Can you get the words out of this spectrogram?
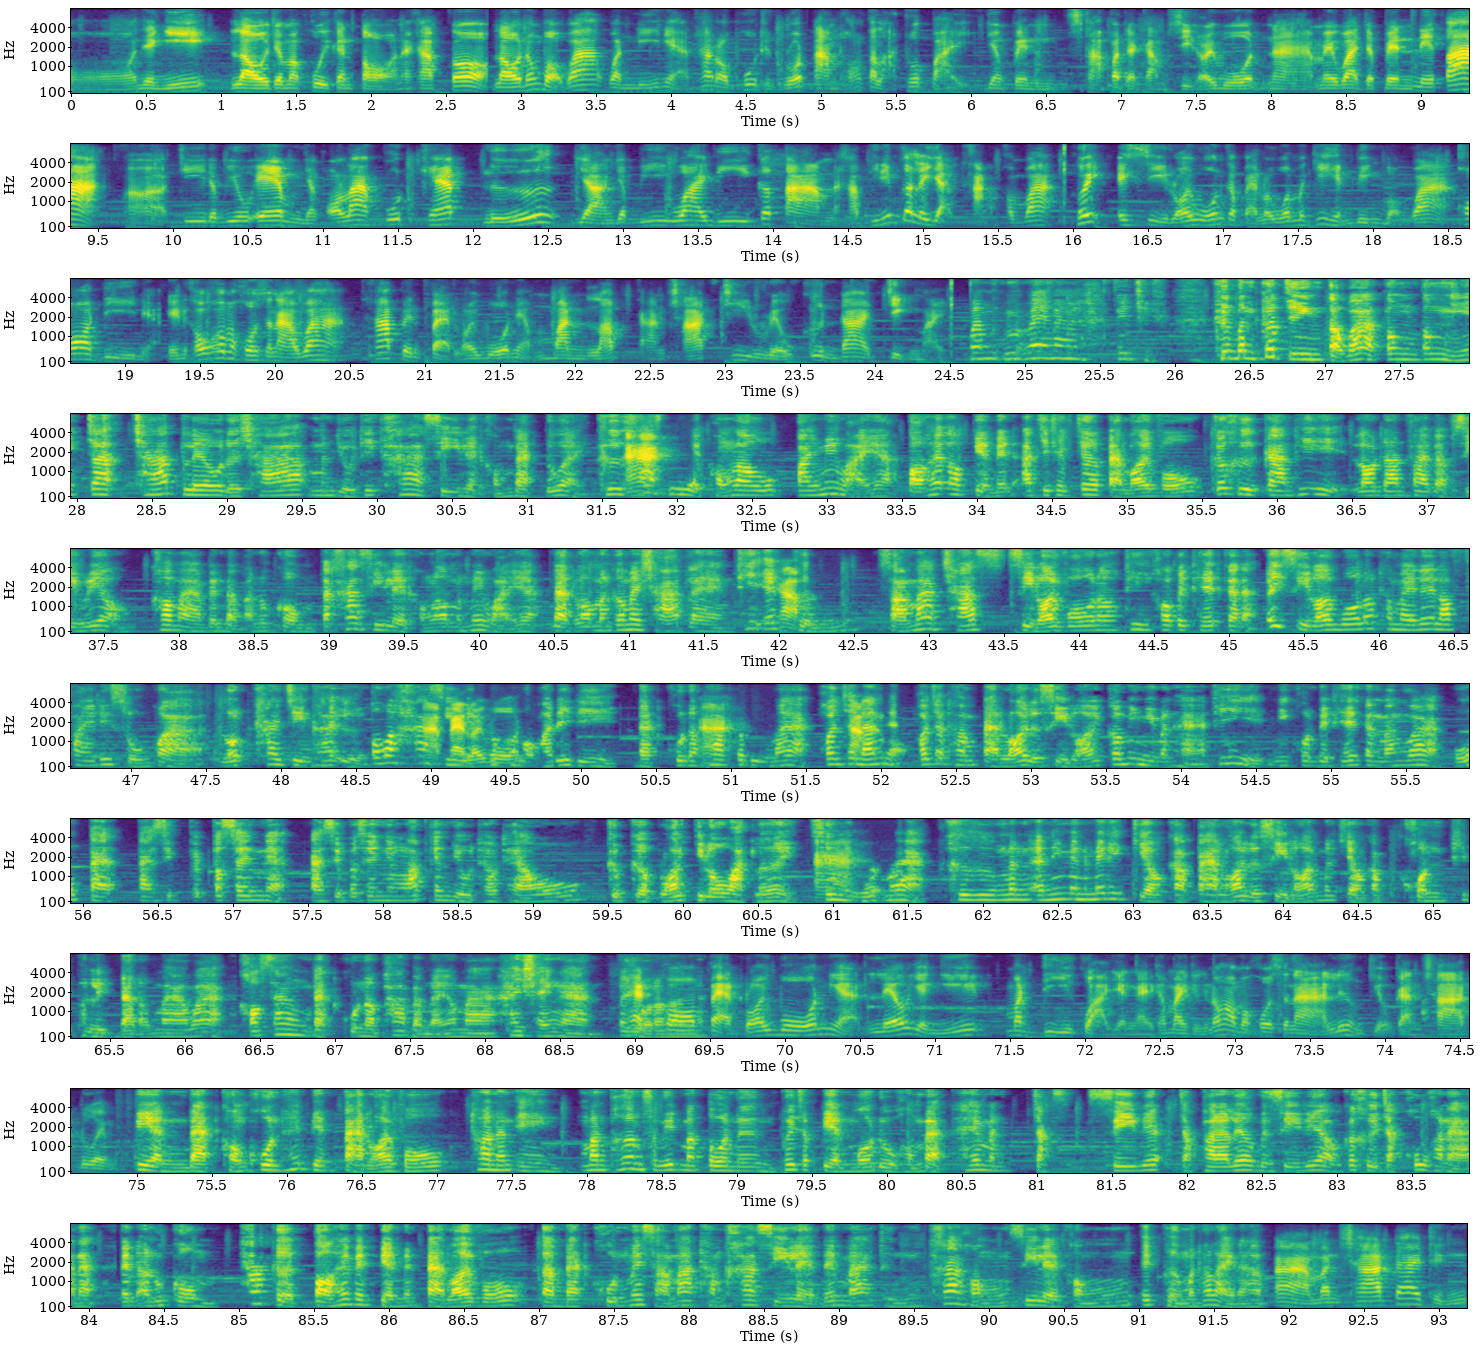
อย่างนี้เราจะมาคุยกันต่อนะครับ ก็เราต้องบอกว่าวันนี้เนี่ย ถ้าเราพูดถึงรถตามท้องตลาดทั่วไป ยังเป็นสถาปัตยกรรม 400 โวลต์นะ ไม่ว่าจะเป็น n e t a อ่า GWM อย่าง Aura Good Cat หรืออย่างจะ BYD ก็ตามนะครับ ทีนี้ก็เลยอยากถามคำว่า เฮ้ย ไอ้ 400 โวลต์กับ 800 โวลต์เมื่อกี้เห็นบิงบอกว่าข้อดีเนี่ยเห็นเขาก็มาโฆษณาว่าถ้าเป็น 800 โวลต์เนี่ยมันรับการชาร์จที่เร็วขึ้นได้จริงไหม มันไม่ไม่ไม่ไม่จริงคือมันก็จริงแต่ว่าต้องต้องงี้จะชาร์จเร็วหรือช้ามันอยู่ที่ค่าซีเลตของแบตด้วย คือค่าอ่าซีเลตของเราไปไม่ไหวอะต่อให้เราเปลี่ยนเป็น architecture 800 โวลต์ก็คือการที่เราดันไฟแบบ serial เข้ามาเป็นแบบอนุกรม แต่ค่าซีเลตของเรามันไม่ไหวอะแบตเรามันก็ไม่ชาร์จแรงที่ X ครับถึงสามารถชาร์จ 400 โวลต์เนาะที่เขาไปเทสกันอะเอ้ย 400 โวลต์แล้วทำไมได้รับไฟได้สูงกว่ารถค่ายจีนค่ายอื่นเพราะว่าค่าอ่าซีเลต800โวลต์ออกมาได้ดีแบตคุณภาพอ่าก็ดีมาก เพราะฉะนั้นเนี่ยเขาจะทำ800 หรือ 400 ก็ไม่มีปัญหาที่มีคนไปเทสกันบ้างว่าโอ้แปดแปดสิบเปอร์เซ็นต์เนี่ยแปดสิบเปอร์เซ็นต์ยังรับกันอยู่แถวแถวๆเกือบเกือบร้อยกิโลวัตต์เลย ซึ่งมันเยอะมาก คือมันอันนี้มันไม่ได้เกี่ยวกับ 800 หรือ 400 มันเกี่ยวกับคนที่ผลิตแบตออกมาว่าเขาสร้างแบตคุณภาพแบบไหนออกมาให้ใช้งานประแพโยลชน์ตอะไรฟอร์มนะ800 โวลต์เนี่ยแล้วอย่างนี้มันดีกว่ายังไงทำไมถึงต้องเอามาโฆษณาเรื่องเกี่ยวกับการชาร์จด้วย เปลี่ยนแบตของคุณให้เปลี่ยน800 โวลต์เท่านั้นเอง มันเพิ่มสวิตช์มาตัวหนึ่งเพื่อจะเปลี่ยนโมดูลของแบตให้มันจากซีเรียลจากพาราเรลเป็นซีเรียลก็คือจากคู่ขนานน่ะเป็นอนุกรม ถ้าเกิดต่อให้เป็นเปลี่ยนเป็น 800 โวลต์แต่แบตคุณไม่สามารถทำค่าซีเลตได้มากถึงค่าของซีเลตของ X เผิงมันเท่าไหร่นะครับอ่ามันชาร์จได้ถึง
